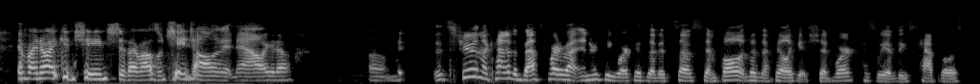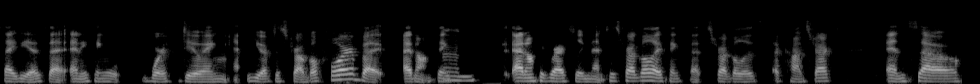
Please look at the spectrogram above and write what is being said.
if I know I can change shit, I might as well change all of it now, you know. Um, it's true, and the kind of the best part about energy work is that it's so simple. It doesn't feel like it should work because we have these capitalist ideas that anything worth doing you have to struggle for. But I don't think mm. I don't think we're actually meant to struggle. I think that struggle is a construct, and so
